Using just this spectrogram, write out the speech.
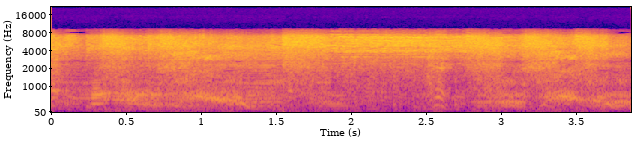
Oh, my God.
